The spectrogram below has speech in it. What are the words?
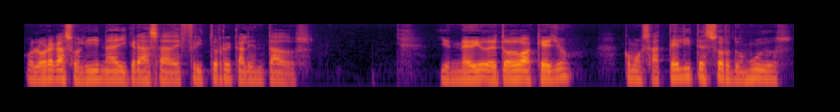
olor a gasolina y grasa de fritos recalentados. Y en medio de todo aquello, como satélites sordomudos,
